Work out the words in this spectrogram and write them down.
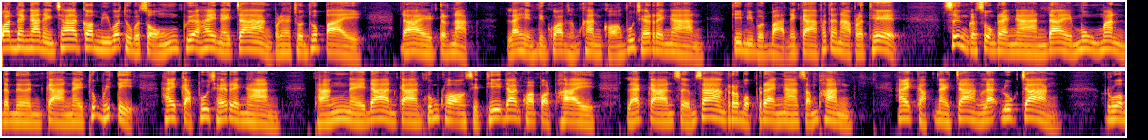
วันแรงงานแห่งชาติก็มีวัตถุประสงค์เพื่อให้นายจ้างประชาชนทั่วไป ได้ตระหนัก และเห็นถึงความสำคัญของผู้ใช้แรงงาน ที่มีบทบาทในการพัฒนาประเทศ ซึ่งกระทรวงแรงงานได้มุ่งมั่นดำเนินการในทุกมิติให้กับผู้ใช้แรงงาน ทั้งในด้านการคุ้มครองสิทธิด้านความปลอดภัย และการเสริมสร้างระบบแรงงานสัมพันธ์ ให้กับนายจ้างและลูกจ้าง ร่วม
